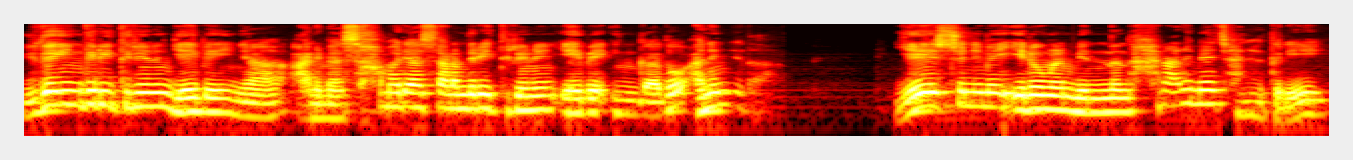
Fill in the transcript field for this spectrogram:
유대인들이 드리는 예배이냐 아니면 사마리아 사람들이 드리는 예배인가도 아닙니다. 예수님의 이름을 믿는 하나님의 자녀들이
